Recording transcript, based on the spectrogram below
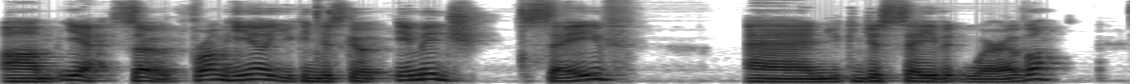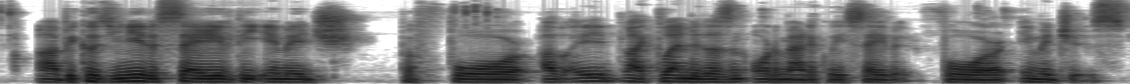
Um, yeah, so from here, you can just go image, save, and you can just save it wherever uh, because you need to save the image before, like Blender doesn't automatically save it for images.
